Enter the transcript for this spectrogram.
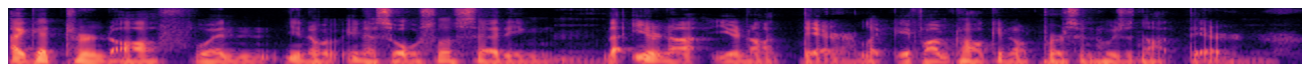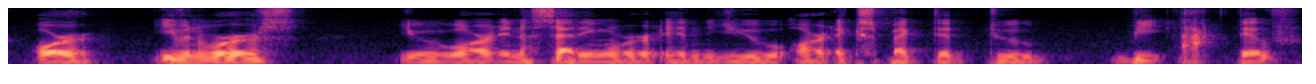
I get turned off when you know in a social setting that you're not you're not there. Like if I'm talking to a person who's not there, or even worse, you are in a setting wherein you are expected to be active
